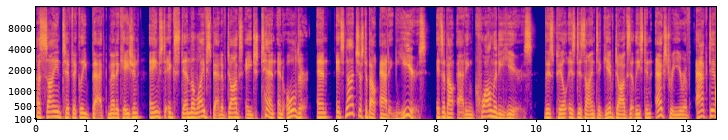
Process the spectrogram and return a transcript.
a scientifically backed medication aims to extend the lifespan of dogs aged 10 and older. And it's not just about adding years, it's about adding quality years. This pill is designed to give dogs at least an extra year of active,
